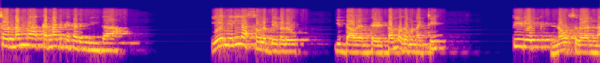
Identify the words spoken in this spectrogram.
ಸೊ ನಮ್ಮ ಕರ್ನಾಟಕ ಅಕಾಡೆಮಿಯಿಂದ ಏನೆಲ್ಲ ಸೌಲಭ್ಯಗಳು ಇದ್ದಾವೆ ಅಂತೇಳಿ ತಮ್ಮ ಗಮನಕ್ಕೆ ಪಿ ಡಿ ಎಫ್ ನೋಟ್ಸ್ ಗಳನ್ನ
